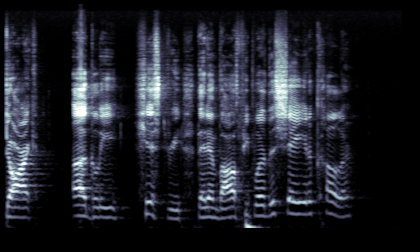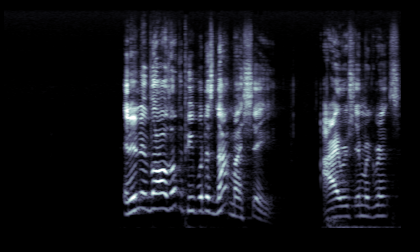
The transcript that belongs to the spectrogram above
dark, ugly history that involves people of this shade of color. And it involves other people that's not my shade Irish immigrants,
